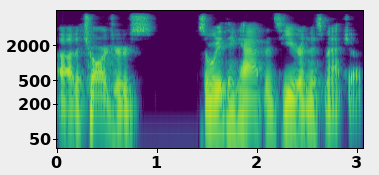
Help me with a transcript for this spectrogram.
uh, the Chargers. So what do you think happens here in this matchup?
